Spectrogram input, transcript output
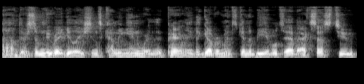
Uh, there's some new regulations coming in where the, apparently the government's going to be able to have access to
